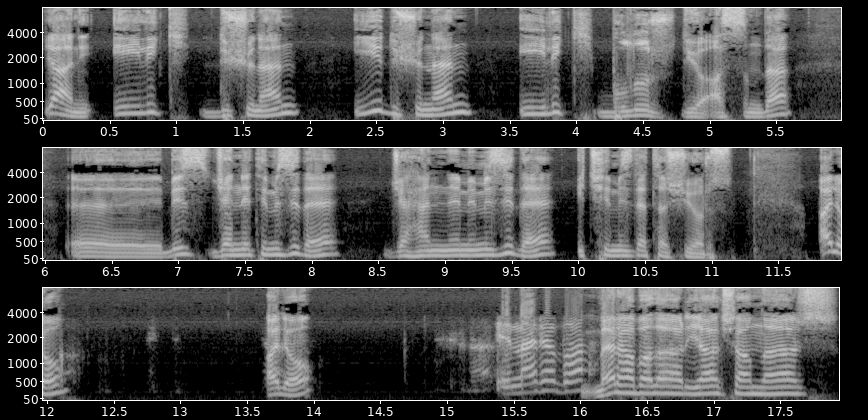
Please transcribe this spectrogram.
Yani iyilik düşünen, iyi düşünen iyilik bulur diyor aslında. Ee, biz cennetimizi de cehennemimizi de içimizde taşıyoruz. Alo. Alo. E, merhaba. Merhabalar, iyi akşamlar.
